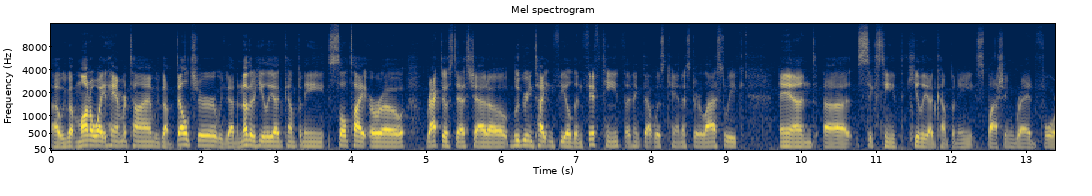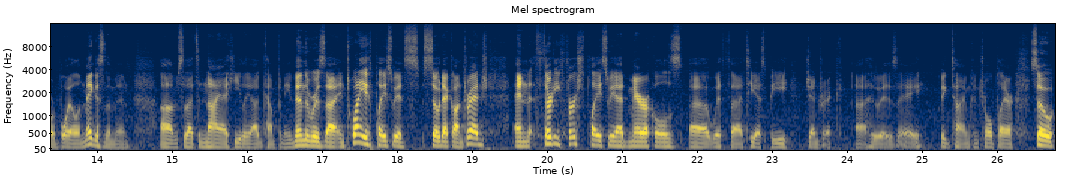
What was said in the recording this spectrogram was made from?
Uh, we've got Mono White Hammer Time. We've got Belcher. We've got another Heliod Company, Sultai Uro, Rakdos Death Shadow, Blue Green Titan Field in 15th. I think that was Kanister last week. And uh, 16th Heliod Company, splashing red for Boyle and Magus of the Moon. Um, so that's Naya Heliod Company. Then there was uh, in 20th place we had Sodek on Dredge, and 31st place we had Miracles uh, with uh, TSP Gendrick, uh, who is a big time control player. So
